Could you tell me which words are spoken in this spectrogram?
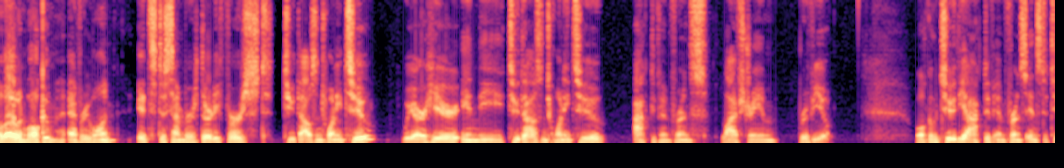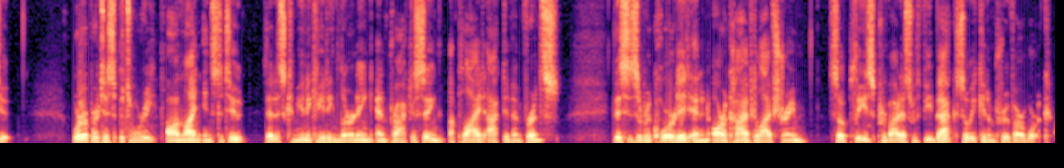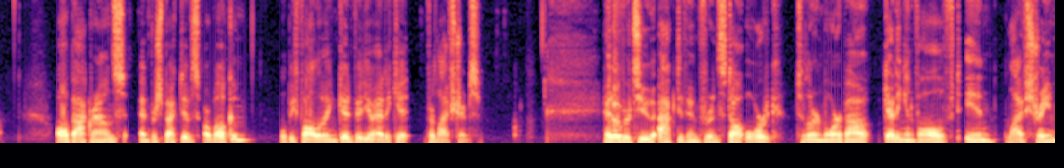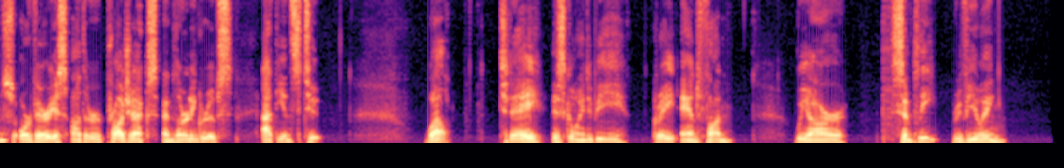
Hello and welcome, everyone. It's December 31st, 2022. We are here in the 2022 Active Inference Livestream Review. Welcome to the Active Inference Institute. We're a participatory online institute that is communicating, learning, and practicing applied active inference. This is a recorded and an archived live stream, so please provide us with feedback so we can improve our work. All backgrounds and perspectives are welcome we'll be following good video etiquette for live streams. Head over to activeinference.org to learn more about getting involved in live streams or various other projects and learning groups at the Institute. Well, today is going to be great and fun. We are simply reviewing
